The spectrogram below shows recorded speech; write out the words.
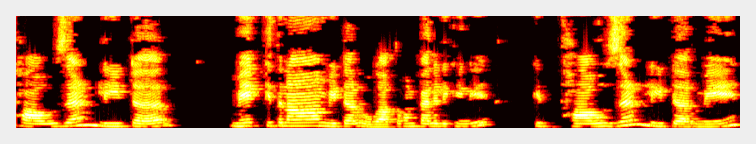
थाउज़ेंड लीटर में कितना मीटर होगा? तो हम पहले लिखेंगे कि थाउज़ेंड लीटर में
